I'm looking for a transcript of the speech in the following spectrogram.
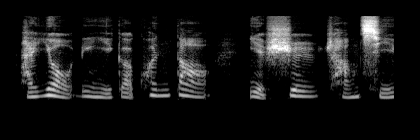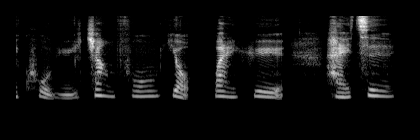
还有另一个坤道，也是长期苦于丈夫有。外遇，孩子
